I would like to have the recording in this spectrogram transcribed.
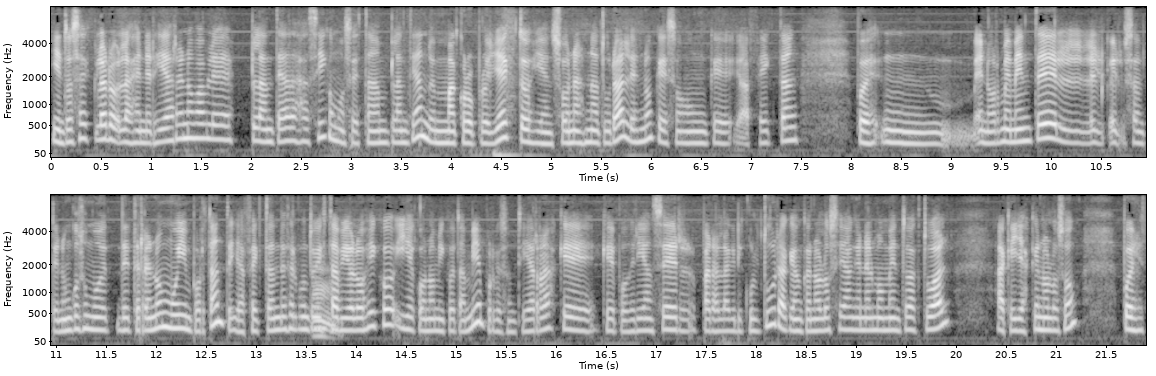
Y entonces, claro, las energías renovables planteadas así como se están planteando en macroproyectos y en zonas naturales, ¿no? Que son, que afectan pues mm, enormemente, el, o sea, tienen un consumo de, terreno muy importante y afectan desde el punto de vista mm. biológico y económico también, porque son tierras que, que podrían ser para la agricultura, que aunque no lo sean en el momento actual, aquellas que no lo son, pues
